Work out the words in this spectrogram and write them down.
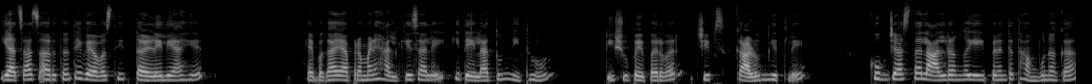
याचाच अर्थ ते व्यवस्थित तळलेले आहेत. हे बघा याप्रमाणे हलके झाले की तेलातून निथळून टिश्यू पेपरवर चिप्स काढून घेतले. खूप जास्त लाल रंग येईपर्यंत थांबू नका.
